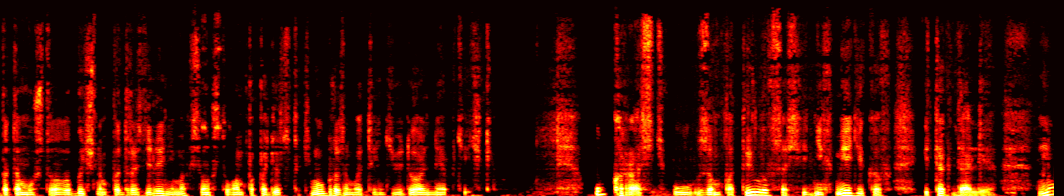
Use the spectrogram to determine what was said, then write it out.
потому что в обычном подразделении максимум, что вам попадется таким образом, это индивидуальные аптечки. Украсть у зампотылов, соседних медиков и так далее. Ну,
